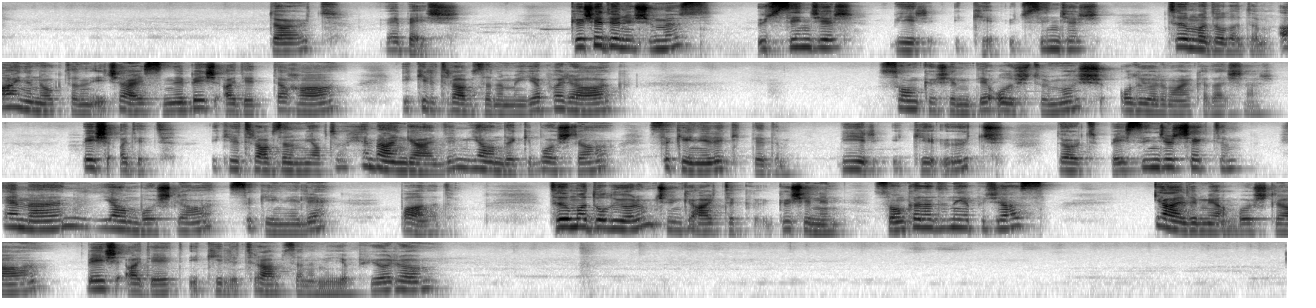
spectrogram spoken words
4 ve 5. Köşe dönüşümüz 3 zincir. 1 2 3 zincir. Tığıma doladım. Aynı noktanın içerisinde 5 adet daha ikili trabzanımı yaparak son köşemi de oluşturmuş oluyorum arkadaşlar. 5 adet ikili trabzanımı yaptım. Hemen geldim. Yandaki boşluğa sık iğneyle kilitledim. 1 2 3 4 5 zincir çektim. Hemen yan boşluğa sık iğneyle bağladım. Tığıma doluyorum çünkü artık köşenin son kanadını yapacağız. Geldim yan boşluğa. 5 adet ikili trabzanımı yapıyorum.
